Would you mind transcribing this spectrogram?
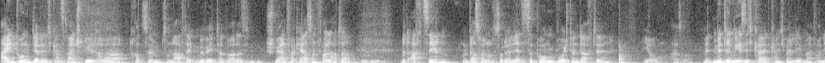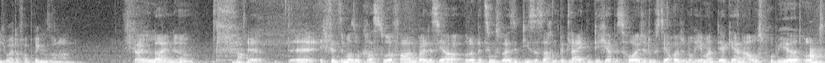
ein Punkt, der nicht ganz reinspielt, aber trotzdem zum Nachdenken bewegt hat, war, dass ich einen schweren Verkehrsunfall hatte mhm. mit 18. Und das war noch so der letzte Punkt, wo ich dann dachte, jo, also mit Mittelmäßigkeit kann ich mein Leben einfach nicht weiter verbringen, sondern Geile Line, ja. Machen. Äh, äh, ich finde es immer so krass zu erfahren, weil das ja, oder beziehungsweise diese Sachen begleiten dich ja bis heute. Du bist ja heute noch jemand, der gerne ausprobiert und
